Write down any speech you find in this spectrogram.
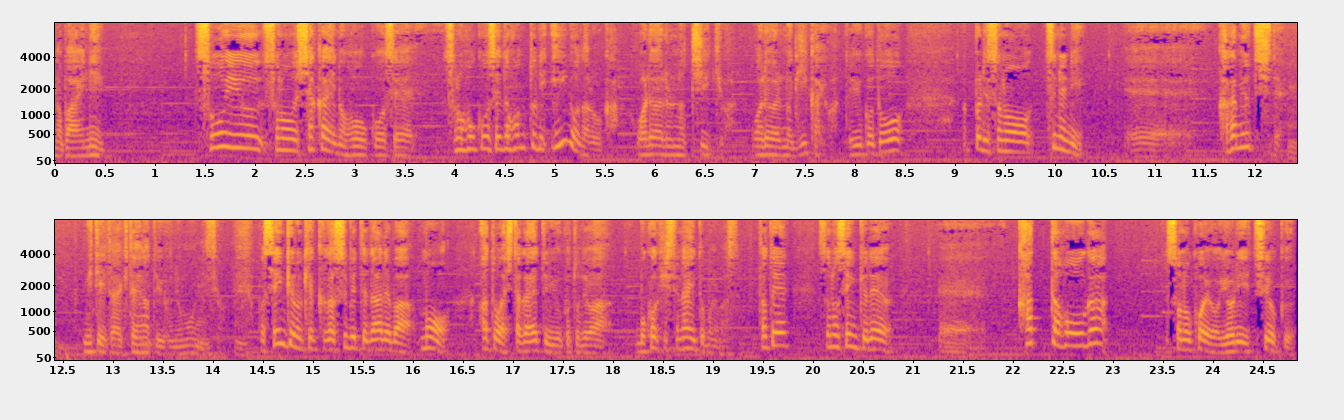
の場合にそういうその社会の方向性その方向性で本当にいいのだろうか我々の地域は我々の議会はということをやっぱりその常に、えー、鏡写しで見ていただきたいなというふうに思うんですよ、まあ、選挙の結果が全てであればもうあとは従えということでは僕は決してないと思います。たとえその選挙で、えー、勝った方がその声をより強く、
